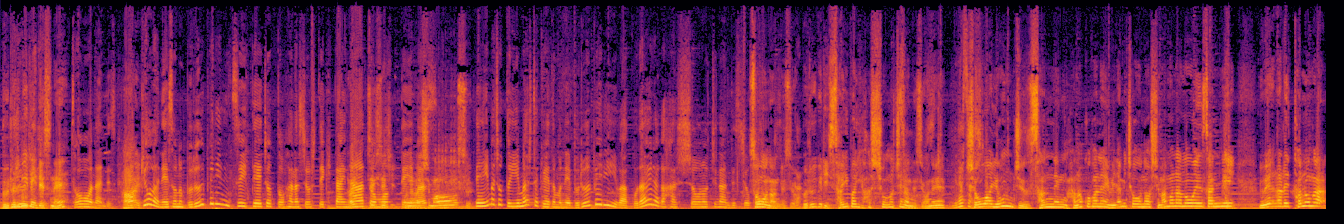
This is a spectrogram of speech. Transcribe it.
ブルーベリーですね。そうなんです。はい。今日はねそのブルーベリーについてちょっとお話をしていきたいなと思っています。はい、す。で今ちょっと言いましたけれどもねブルーベリーは小平が発祥の地なんですよ。そうなんですよ。ブルーベリー栽培発祥の地なんですよね。昭和43年花子金井南町の島村農園さんに植えられたのが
